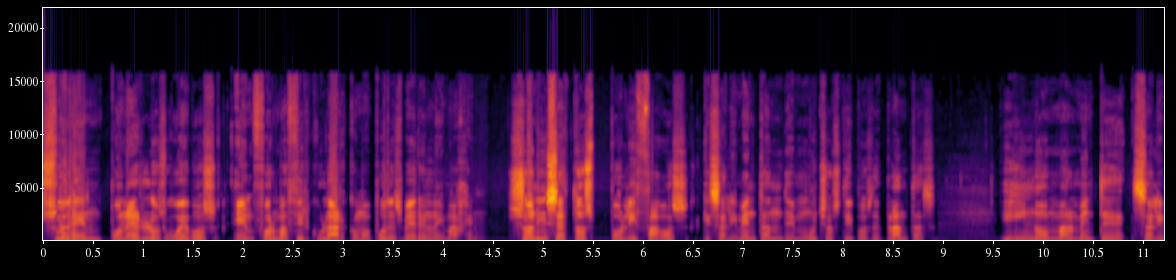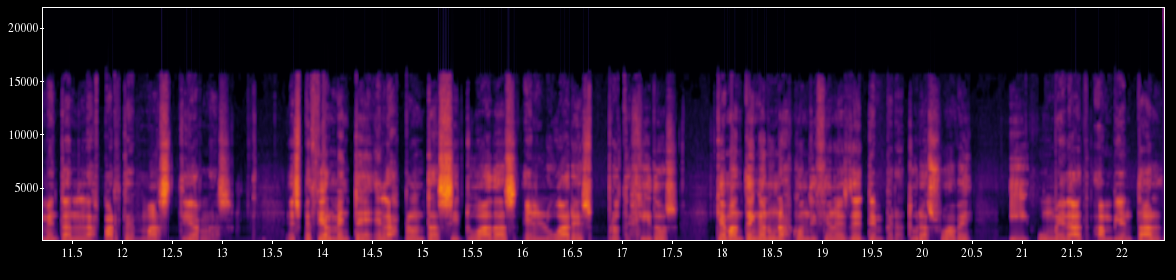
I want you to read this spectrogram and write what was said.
Suelen poner los huevos en forma circular, como puedes ver en la imagen. Son insectos polífagos que se alimentan de muchos tipos de plantas y normalmente se alimentan en las partes más tiernas, especialmente en las plantas situadas en lugares protegidos que mantengan unas condiciones de temperatura suave y humedad ambiental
